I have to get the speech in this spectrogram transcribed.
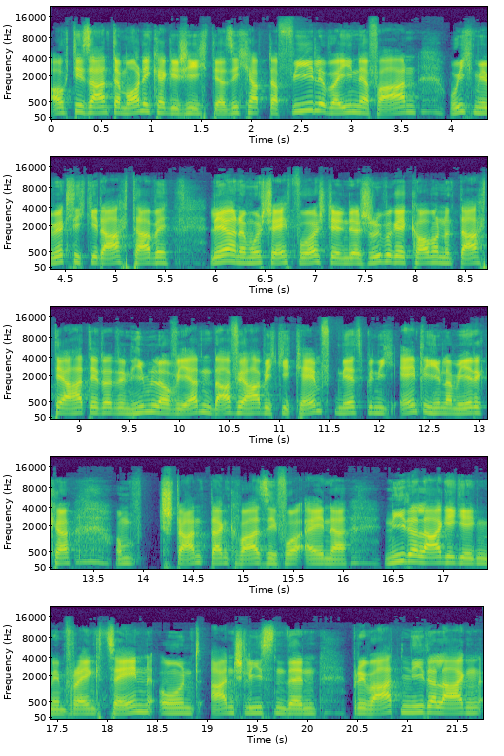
auch die Santa Monica-Geschichte. Also ich habe da viel über ihn erfahren, wo ich mir wirklich gedacht habe, Leon, da musst du echt vorstellen, der ist rübergekommen und dachte, er hatte da den Himmel auf Erden, dafür habe ich gekämpft und jetzt bin ich endlich in Amerika und stand dann quasi vor einer Niederlage gegen den Frank Zane und anschließenden privaten Niederlagen,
